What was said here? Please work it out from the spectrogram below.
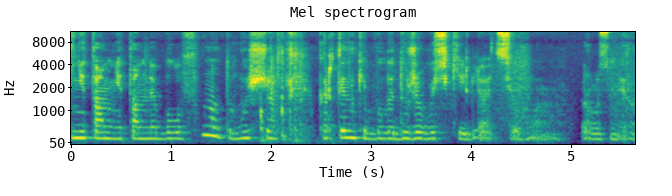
ні- там, ні там не було фону, тому що картинки були дуже вузькі для цього розміру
